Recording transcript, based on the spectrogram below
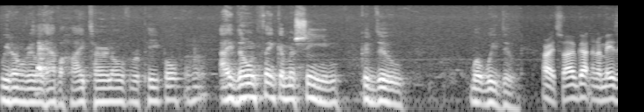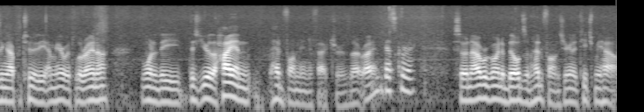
We don't really have a high turnover of people. Mm-hmm. I don't think a machine could do what we do. All right. So I've gotten an amazing opportunity. I'm here with Lorena, one of the. This, you're the high-end headphone manufacturer. Is that right? That's correct. So now we're going to build some headphones. You're going to teach me how.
